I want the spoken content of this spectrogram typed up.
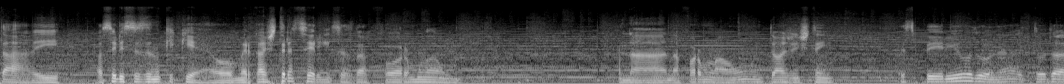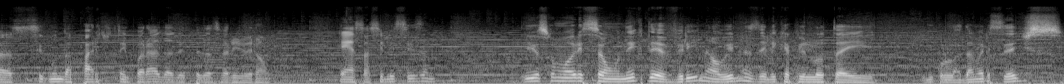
tá aí. A Silly Season o que, que é? O mercado de transferências da Fórmula 1. Na, na Fórmula 1, então a gente tem esse período, né? Toda segunda parte da temporada, depois da série de verão, tem essa Silly Season. E os rumores são o Nick DeVry na Williams, ele que é piloto aí vinculado à Mercedes.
